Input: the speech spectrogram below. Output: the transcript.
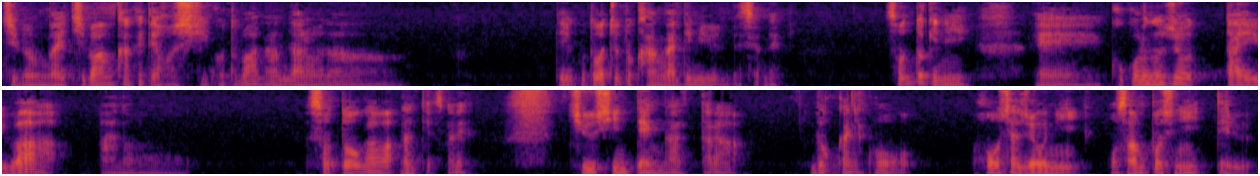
自分が一番かけてほしい言葉は何だろうなっていうことをちょっと考えてみるんですよね。その時に、えー心の状態は、あのー外側、なんていうんですかね、中心点があったら、どっかにこう、放射状にお散歩しに行ってる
